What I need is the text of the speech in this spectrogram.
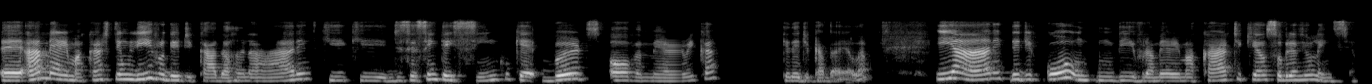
é, a Mary McCarthy tem um livro dedicado a Hannah Arendt, que, que, de 65, que é Birds of America, que é dedicado a ela, e a Arendt dedicou um, um livro a Mary McCarthy, que é sobre a violência.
